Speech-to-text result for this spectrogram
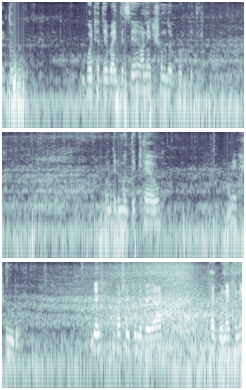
এই তো বৈঠাতে বাইতেছে অনেক সুন্দর প্রকৃতি। ওদের মধ্যে খেয়াও অনেক সুন্দর। যাই, বাসায় চলে যাই, আর থাকব না এখানে।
